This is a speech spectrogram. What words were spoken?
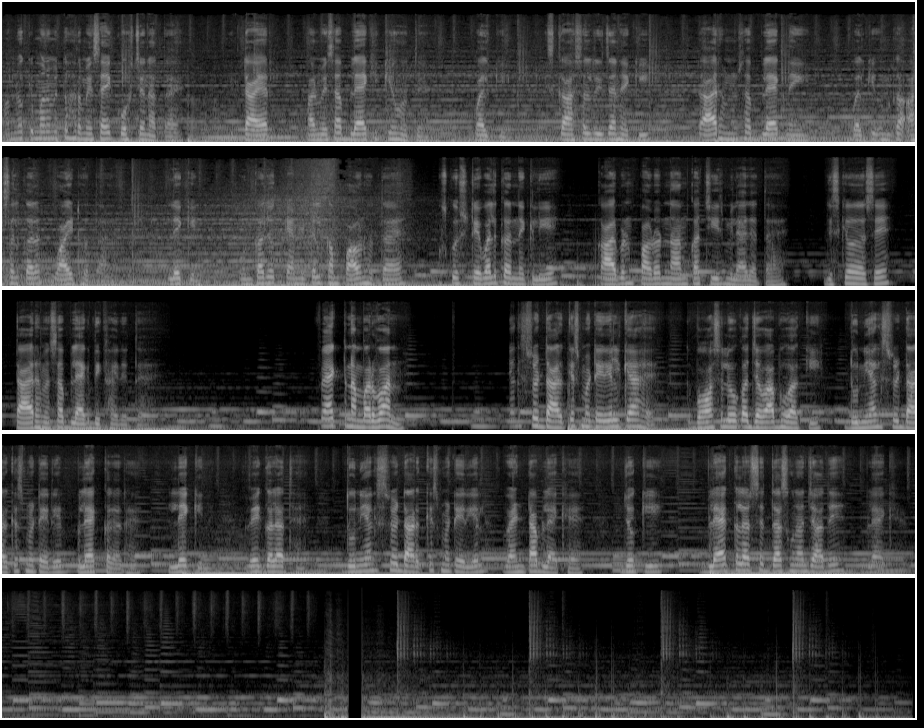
हम लोग के मन में तो हमेशा एक क्वेश्चन आता है टायर हमेशा ब्लैक ही क्यों होते हैं? बल्कि इसका असल रीज़न है कि टायर हमेशा ब्लैक नहीं, बल्कि उनका असल कलर वाइट होता है। लेकिन उनका जो केमिकल कंपाउंड होता है, उसको स्टेबल करने के लिए कार्बन पाउडर नाम का चीज़ मिलाया जाता है, जिसकी वजह से टायर हमेशा ब्लैक दिखाई देता है। फैक्ट नंबर वन दुनिया की सबसे डार्केस्ट मटेरियल क्या है? तो बहुत से लोगों का जवाब होगा कि दुनिया की सबसे डार्केस्ट मटेरियल ब्लैक कलर है, लेकिन वे गलत है। दुनिया की सबसे डार्केस्ट मटेरियल वेंटा ब्लैक है, जो कि ब्लैक कलर से दस गुना ज़्यादा ब्लैक है।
